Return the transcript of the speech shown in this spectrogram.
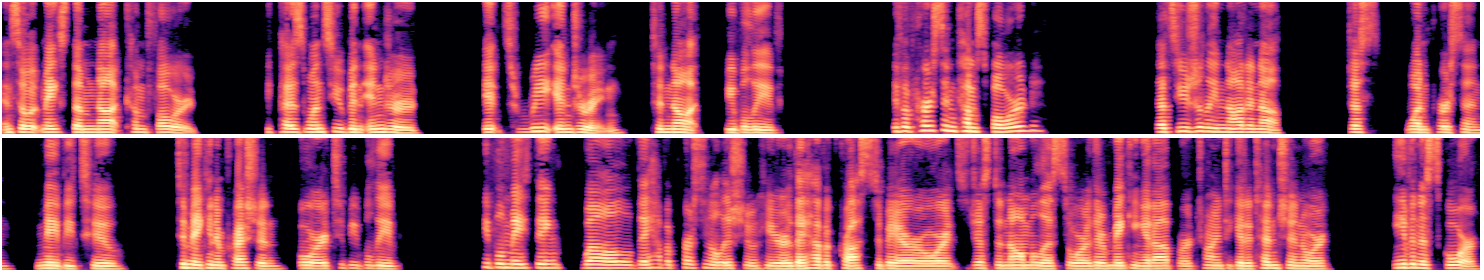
And so it makes them not come forward because once you've been injured, it's re injuring to not be believed. If a person comes forward, that's usually not enough. Just one person, maybe two, to make an impression or to be believed. People may think, well, they have a personal issue here, they have a cross to bear, or it's just anomalous, or they're making it up, or trying to get attention, or even a score.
